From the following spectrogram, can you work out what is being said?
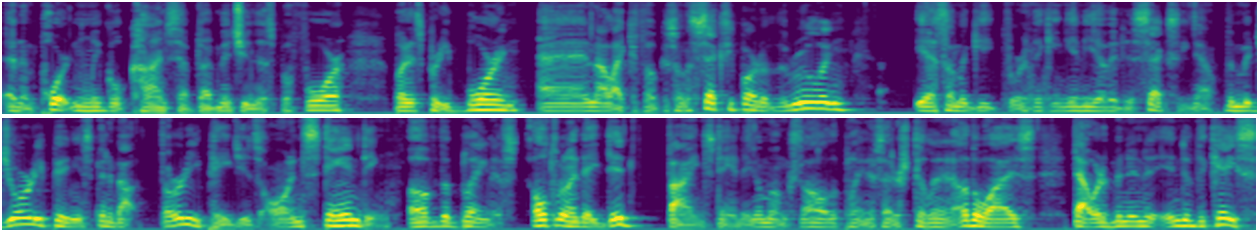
an important legal concept. I've mentioned this before, but it's pretty boring, and I like to focus on the sexy part of the ruling. Yes, I'm a geek for thinking any of it is sexy. Now, the majority opinion spent about 30 pages on standing of the plaintiffs. Ultimately, they did find standing amongst all the plaintiffs that are still in it. Otherwise, that would have been the end of the case.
